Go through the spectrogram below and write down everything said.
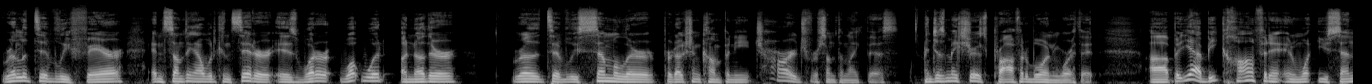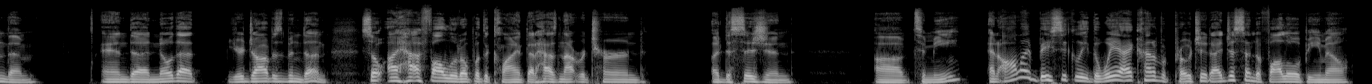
relatively fair and something I would consider is what are what would another relatively similar production company charge for something like this? And just make sure it's profitable and worth it. Uh, but yeah be confident in what you send them and uh, know that your job has been done. So i have followed up with a client that has not returned a decision uh, to me. And all i basically the way i kind of approach it i just send a follow-up email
